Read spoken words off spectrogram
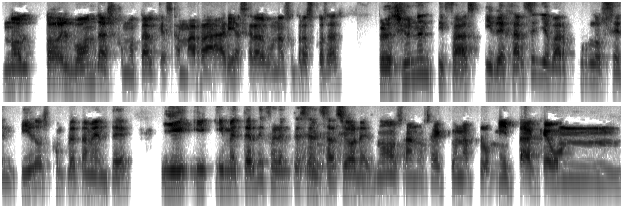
no todo el bondage como tal, que es amarrar y hacer algunas otras cosas, pero sí un antifaz y dejarse llevar por los sentidos completamente y, y, meter diferentes sensaciones, ¿no? O sea, no sé, que una plumita, que un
